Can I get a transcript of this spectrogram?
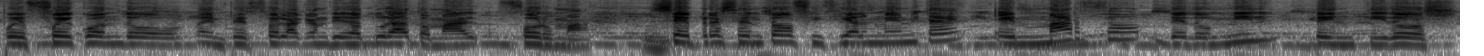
pues fue cuando empezó la candidatura a tomar forma. Se presentó oficialmente en marzo de 2022.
